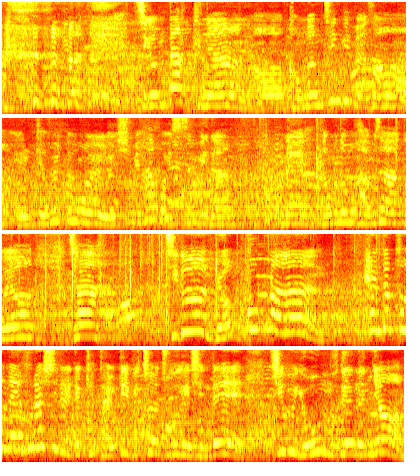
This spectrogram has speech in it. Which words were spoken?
지금 딱 그냥 어, 건강 챙기면서 이렇게 활동을 열심히 하고 있습니다. 네, 너무너무 감사하고요. 자, 지금 몇 분만 핸드폰에 후레쉬를 이렇게 밝게 비춰주고 계신데 지금 요 무대는요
